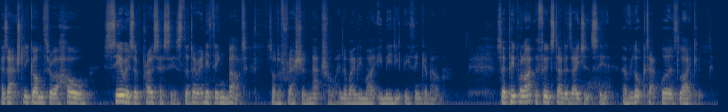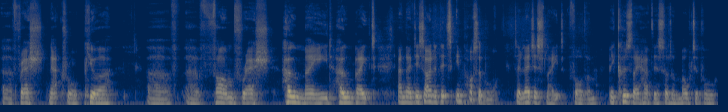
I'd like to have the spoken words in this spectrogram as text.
has actually gone through a whole series of processes that are anything but sort of fresh and natural in the way we might immediately think about them. So people like the Food Standards Agency have looked at words like uh, fresh, natural, pure, uh, uh, farm fresh, homemade, home baked, and they've decided it's impossible to legislate for them because they have this sort of multiple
